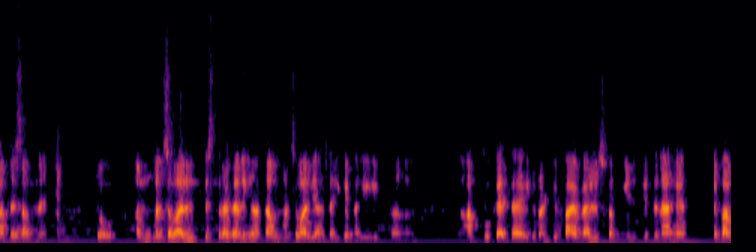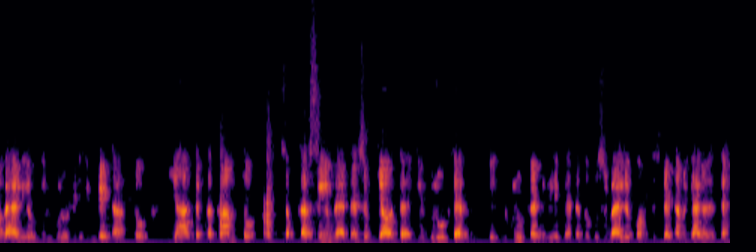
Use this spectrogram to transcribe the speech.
आपके सामने तो अमूमन सवाल इस तरह का नहीं आता, अमूमन सवाल ये आता है कि भाई आपको कहता है कि 25 वैल्यूज़ का मीन कितना है? वैल्यू इंक्लूडेड इन डेटा तो यहाँ तक का काम तो सबका सेम रहता है। सिर्फ़ क्या होता है? इंक्लूड कर इंक्लूड करने के लिए कहते हैं? तो उस वैल्यू को हम इस डेटा में क्या कर देते हैं?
